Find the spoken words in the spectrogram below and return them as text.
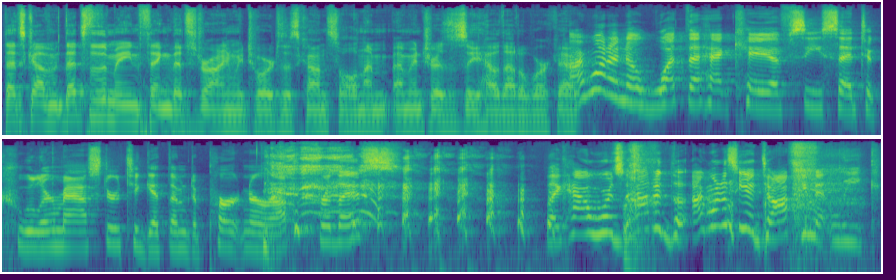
that's got that's the main thing that's drawing me towards this console and I'm I'm interested to see how that'll work out. I want to know what the heck KFC said to Cooler Master to get them to partner up for this. like, how was how did the? I want to see a document leak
